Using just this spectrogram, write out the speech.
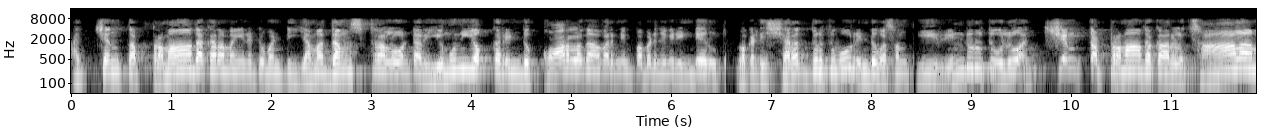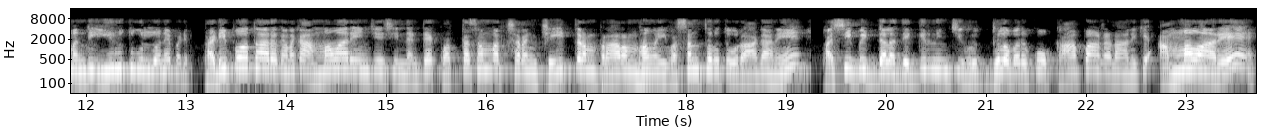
అత్యంత ప్రమాదకరమైనటువంటి యమదంస్ట్రలు అంటారు. యముని యొక్క రెండు కోరలుగా వర్ణింపబడినవి రెండే ఋతువు ఒకటి శరదృతువు రెండు వసంత. ఈ రెండు ఋతువులు అత్యంత ప్రమాదకారులు. చాలా మంది ఈ ఋతువుల్లోనే పడి పడిపోతారు కనుక అమ్మవారు ఏం చేసిందంటే కొత్త సంవత్సరం చైత్రం ప్రారంభమై వసంత ఋతువు రాగానే పసిబిడ్డల దగ్గర నుంచి వృద్ధుల వరకు కాపాడడానికి అమ్మవారే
